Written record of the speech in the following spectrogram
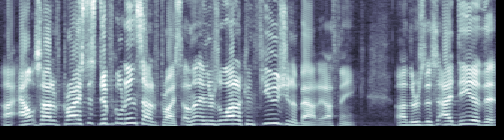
uh, outside of Christ, it's difficult inside of Christ. And there's a lot of confusion about it, I think. Uh, there's this idea that,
